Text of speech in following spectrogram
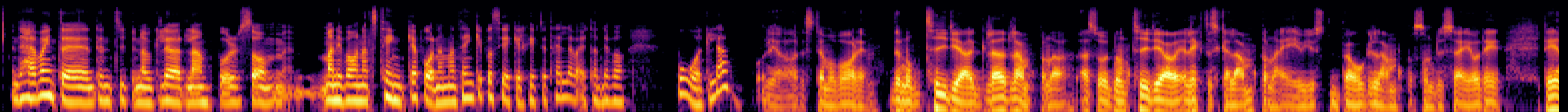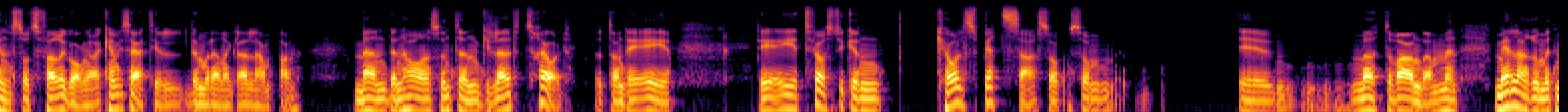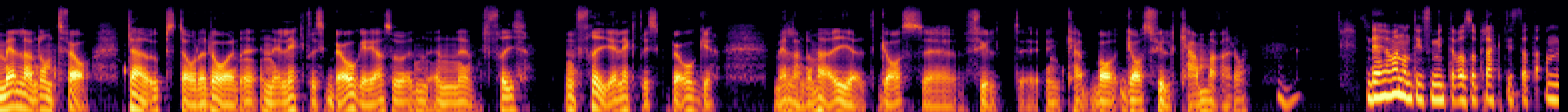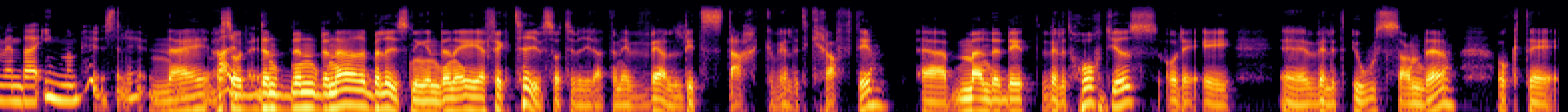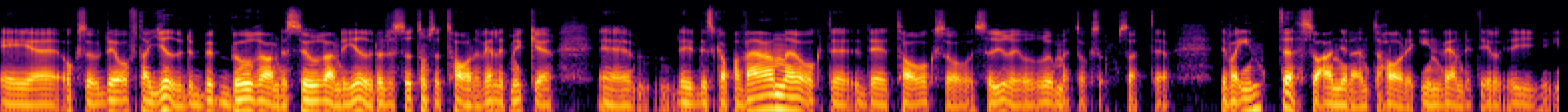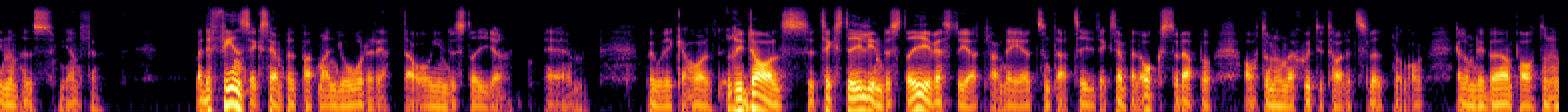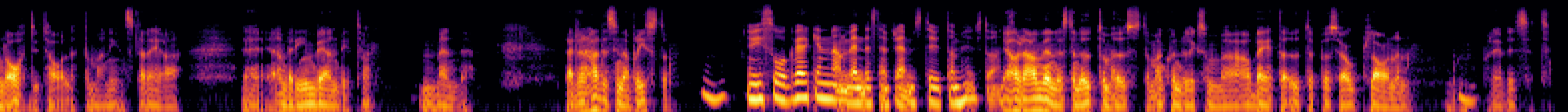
Det här var inte den typen av glödlampor som man är van att tänka på när man tänker på sekelskiftet heller, utan det var båglampor. Ja, det stämmer bra det. De tidiga glödlamporna, alltså de tidiga elektriska lamporna är ju just båglampor som du säger. Och det, det är en sorts föregångare kan vi säga till den moderna glödlampan. Men den har alltså inte en glödtråd utan det är, det är två stycken kolspetsar som, som eh, möter varandra men mellanrummet mellan de två, där uppstår det då en, en elektrisk båge, det är alltså en, en, fri, en fri elektrisk båge mellan de här i ett gasfyllt, en gasfylld kammare. Då. Mm. Det här var någonting som inte var så praktiskt att använda inomhus, eller hur? Nej, alltså den, den, den där belysningen den är effektiv så tillvida att den är väldigt stark och väldigt kraftig. Eh, men det, det är ett väldigt hårt ljus och det är eh, väldigt osande och det är eh, också, det är ofta ljud, burrande, surrande ljud och dessutom så tar det väldigt mycket, det, det skapar värme och det, det, tar också syre ur rummet också. Så att det var inte så angenämt att ha det invändigt i, i, inomhus egentligen. Men det finns exempel på att man gjorde detta och industrier eh, på olika håll. Rydals textilindustri i Västergötland är ett sånt där tidigt exempel också där på 1870-talets slut någon gång. Eller om det är början på 1880-talet då man installerar, eh, använder invändigt. Va? Men eh, den hade sina brister. Mm. I sågverken användes den främst utomhus då? Alltså. Ja, det användes den utomhus där man kunde liksom arbeta ute på sågplanen mm. på det viset.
